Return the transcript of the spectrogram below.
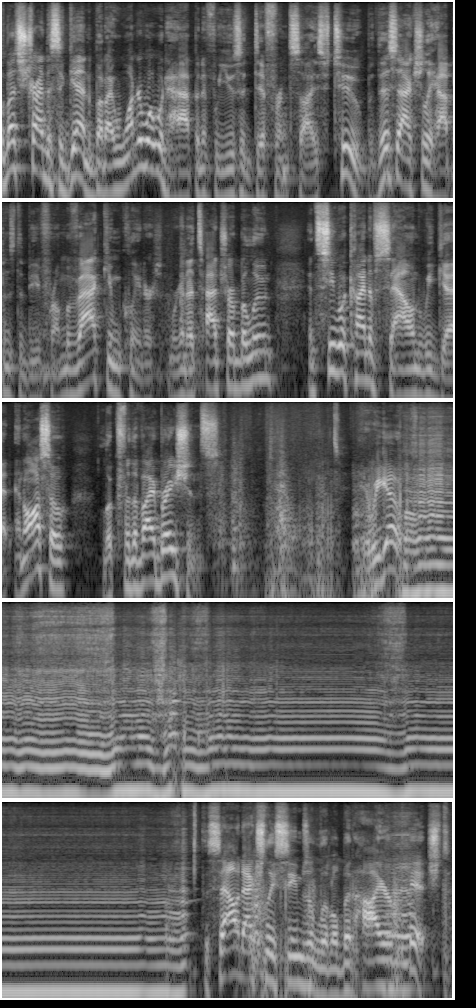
So let's try this again, but I wonder what would happen if we use a different size tube. This actually happens to be from a vacuum cleaner. We're going to attach our balloon and see what kind of sound we get, and also look for the vibrations. Here we go. The sound actually seems a little bit higher pitched.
